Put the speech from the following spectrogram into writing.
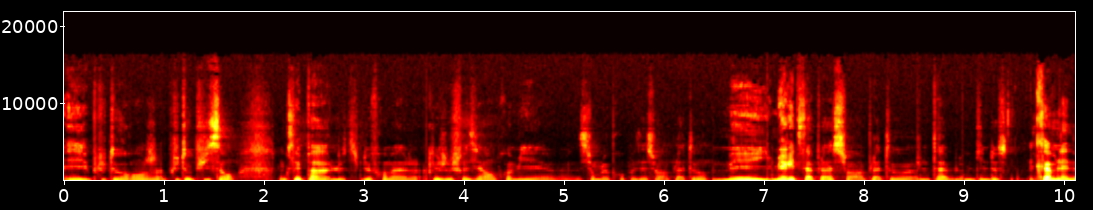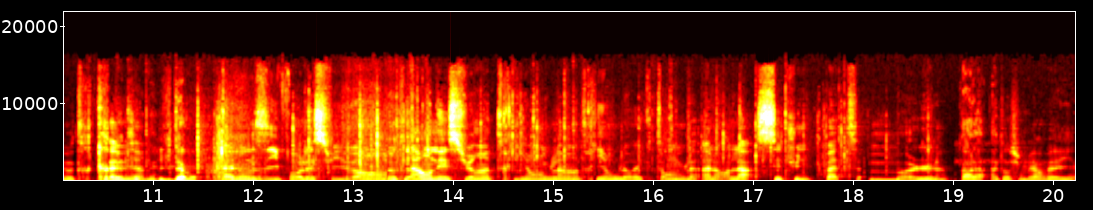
et plutôt orange, plutôt puissant. Donc c'est pas le type de fromage que je choisirais en premier euh, si on me le proposait sur un plateau. Mais il mérite sa place sur un plateau euh, d'une table digne de ce nom. Comme la nôtre. Très bien. évidemment. Allons-y pour le suivant. Donc là, on est sur un triangle, un triangle rectangle. Alors là, c'est une pâte molle. Alors là, attention merveille.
